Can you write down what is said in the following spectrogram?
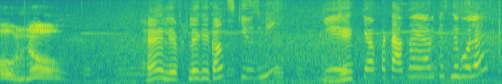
Oh, no. है लिफ्ट लेके कहाँ? जी। ये क्या पटाखा है यार? किसने बोला है?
